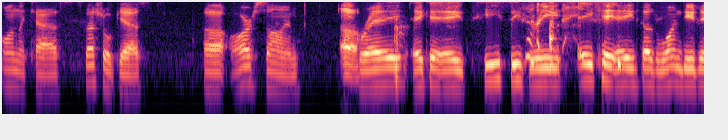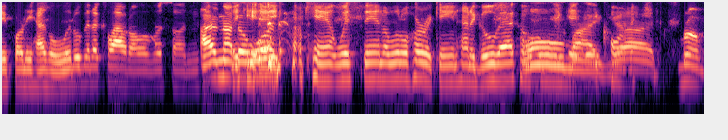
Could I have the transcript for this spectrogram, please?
on the cast, special guest, uh, our son, Oh, Trey, aka TC3, aka does one DJ party, has a little bit of clout all of a sudden. I've not done AKA one. can't withstand a little hurricane, had to go back home. Oh AKA my Cornish. god! Bro,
